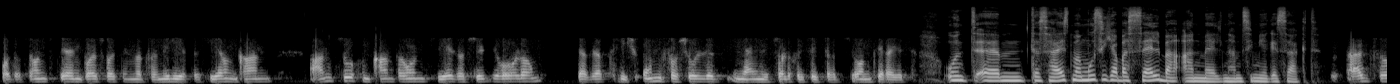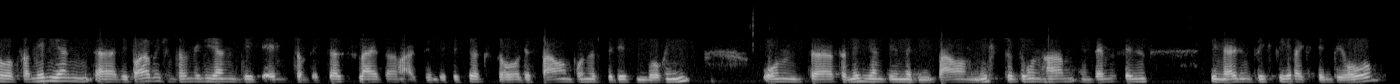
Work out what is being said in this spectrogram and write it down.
oder sonst irgendwas, was in der Familie passieren kann. Ansuchen kann bei uns jeder Südtiroler der wirklich unverschuldet in eine solche Situation gerät. Und ähm, das heißt, man muss sich aber selber anmelden, haben Sie mir gesagt. Also Familien, äh, die bäuerlichen Familien, die gehen zum Bezirksleiter, also in die Bezirksbüro des Bauernbundes, die wissen wohin. Und äh, Familien, die mit den Bauern nichts zu tun haben, in dem Sinn, die melden sich direkt im Büro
